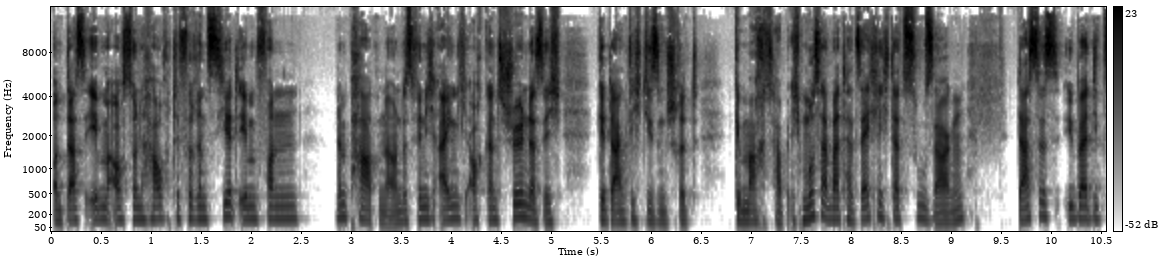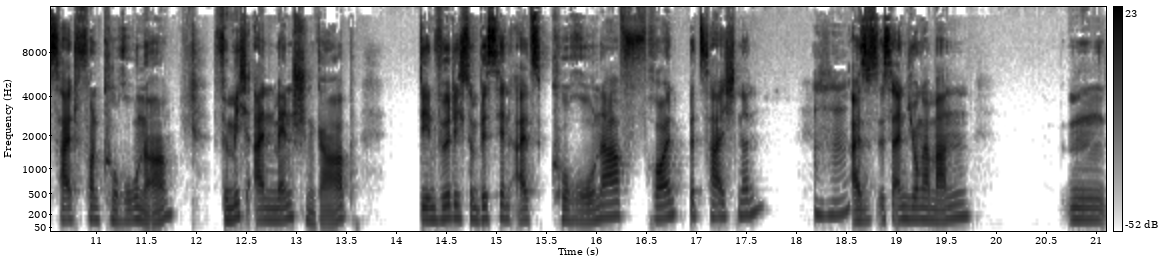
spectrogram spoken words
Und das eben auch so ein Hauch differenziert eben von einem Partner. Und das finde ich eigentlich auch ganz schön, dass ich gedanklich diesen Schritt gemacht habe. Ich muss aber tatsächlich dazu sagen, dass es über die Zeit von Corona für mich einen Menschen gab, den würde ich so ein bisschen als Corona-Freund bezeichnen. Mhm. Also es ist ein junger Mann, hm,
